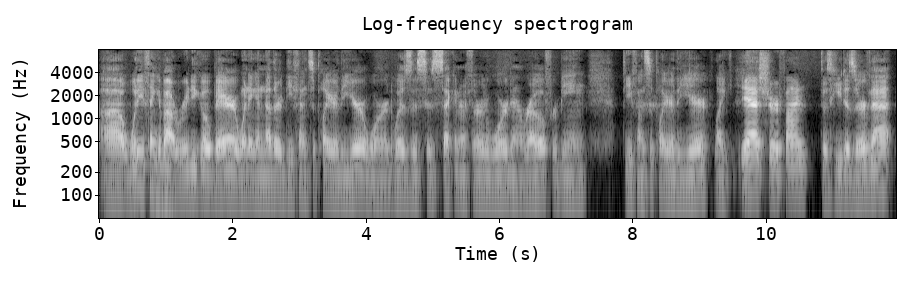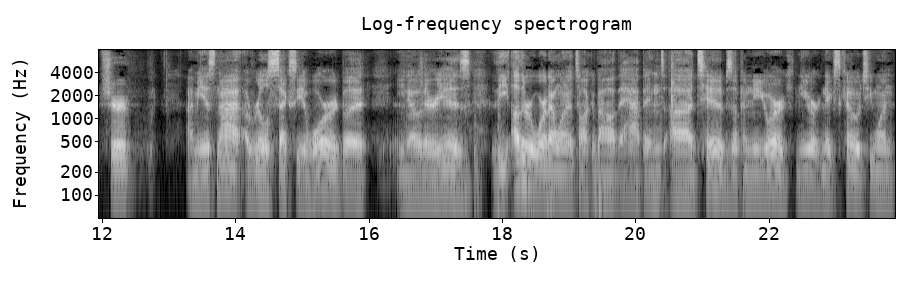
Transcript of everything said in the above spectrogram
Uh, what do you think about Rudy Gobert winning another Defensive Player of the Year award? Was this his second or third award in a row for being Defensive Player of the Year? Like, Yeah, sure, fine. does he deserve that? Sure. I mean, it's not a real sexy award, but you know, there he is. The other award I want to talk about that happened, uh, Thibs up in New York, New York Knicks coach. He won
